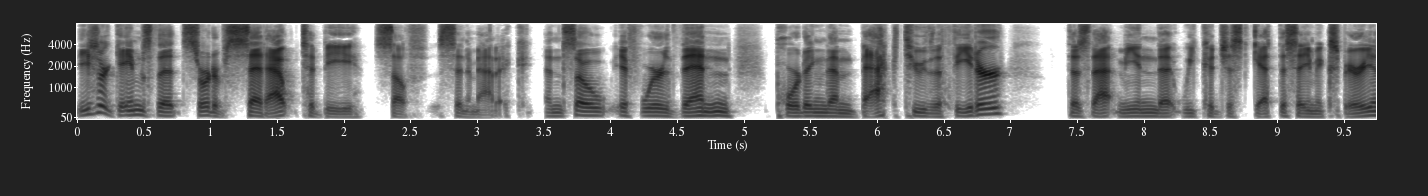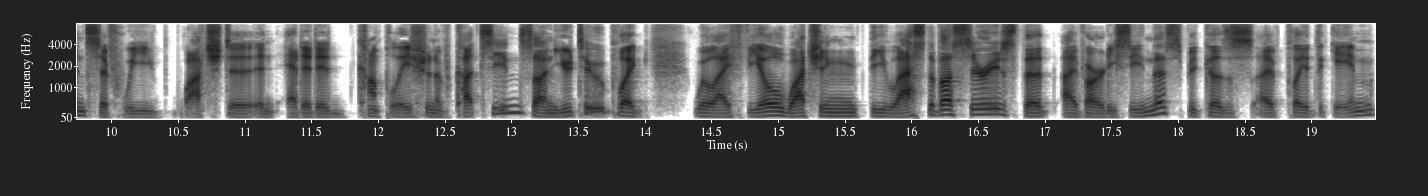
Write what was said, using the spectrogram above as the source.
these are games that sort of set out to be self cinematic. And so if we're then porting them back to the theater, does that mean that we could just get the same experience if we watched a, an edited compilation of cutscenes on YouTube? Like, will I feel watching the Last of Us series that I've already seen this because I've played the game?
